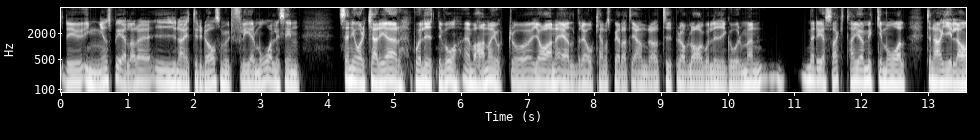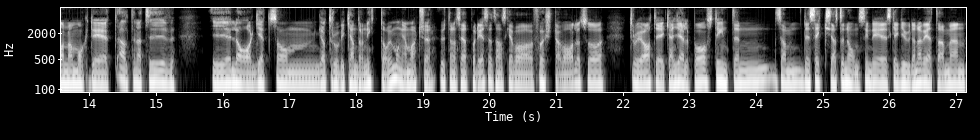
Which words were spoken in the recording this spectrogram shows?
Det är ju ingen spelare i United idag som har gjort fler mål i sin seniorkarriär på elitnivå än vad han har gjort. Och ja, han är äldre och han har spelat i andra typer av lag och ligor, men med det sagt, han gör mycket mål. Den här gillar honom och det är ett alternativ i laget som jag tror vi kan dra nytta av i många matcher. Utan att säga att på det sättet han ska vara första valet så tror jag att det kan hjälpa oss. Det är inte en, som det sexigaste någonsin, det ska gudarna veta, men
